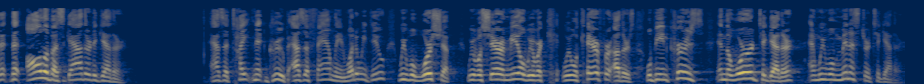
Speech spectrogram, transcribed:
That, that all of us gather together as a tight knit group, as a family. And what do we do? We will worship. We will share a meal. We will, we will care for others. We'll be encouraged in the Word together, and we will minister together.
